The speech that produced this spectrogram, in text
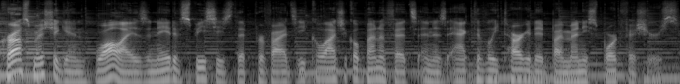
Across Michigan, walleye is a native species that provides ecological benefits and is actively targeted by many sport fishers.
